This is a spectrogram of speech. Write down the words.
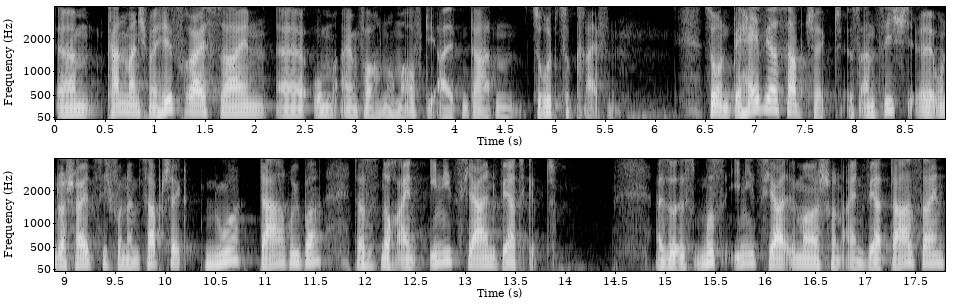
Ähm, kann manchmal hilfreich sein, äh, um einfach nochmal auf die alten Daten zurückzugreifen. So, und Behavior Subject ist an sich, äh, unterscheidet sich von einem Subject nur darüber, dass es noch einen initialen Wert gibt. Also es muss initial immer schon ein Wert da sein,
